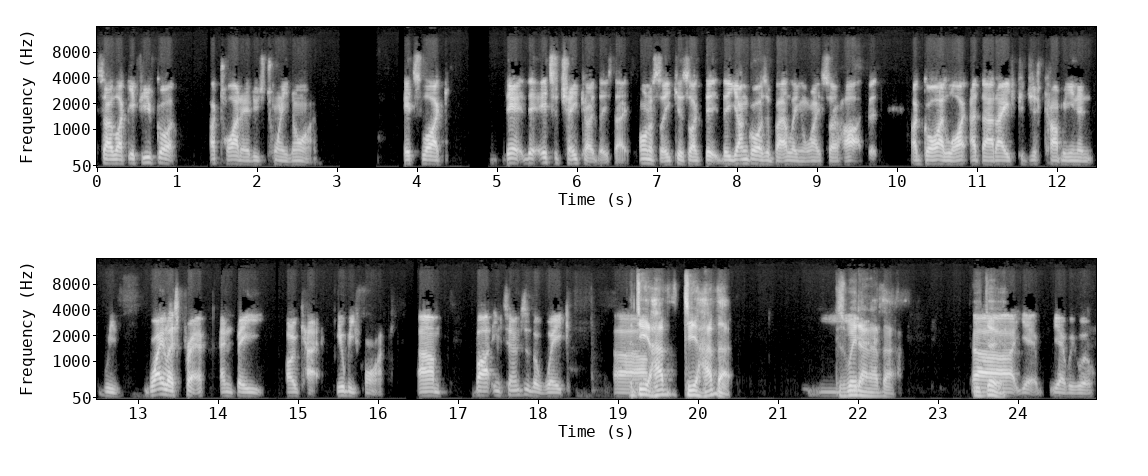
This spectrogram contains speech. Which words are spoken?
So, like, if you've got a tight end who's 29, it's like they're, they're, it's a cheat code these days, honestly, because like the, the young guys are battling away so hard. But a guy like at that age could just come in and with way less prep and be okay. He'll be fine. Um, but in terms of the week, uh, do you have do you have that? because we don't have that. You uh, do. Yeah, yeah, we will.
